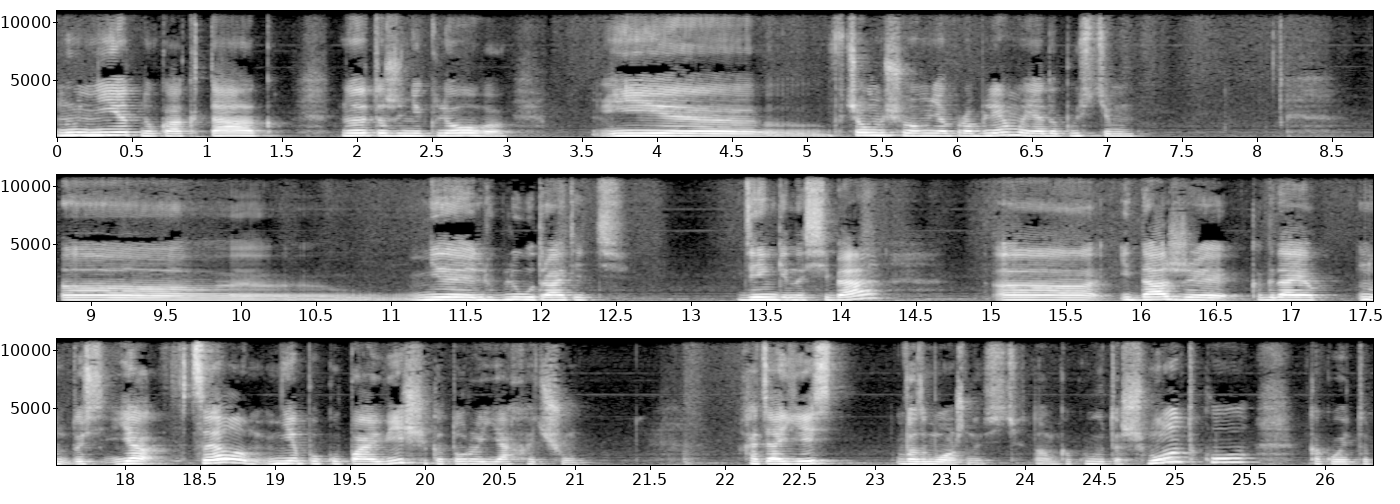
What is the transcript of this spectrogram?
ну нет, ну как так? Ну это же не клево. И э, в чем еще у меня проблема? Я, допустим, э, не люблю тратить деньги на себя, и даже когда я, ну, то есть я в целом не покупаю вещи, которые я хочу. Хотя есть возможность. Там какую-то шмотку, какой-то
